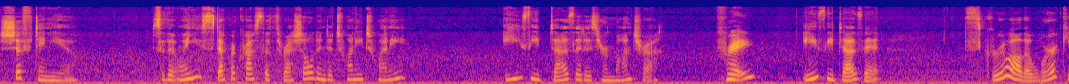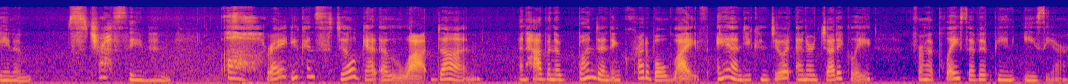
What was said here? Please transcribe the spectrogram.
shift in you so that when you step across the threshold into 2020, easy does it is your mantra, right? Easy does it. Screw all the working and stressing and, oh, right? You can still get a lot done and have an abundant, incredible life, and you can do it energetically from a place of it being easier.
